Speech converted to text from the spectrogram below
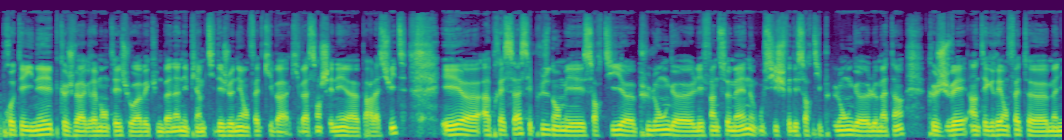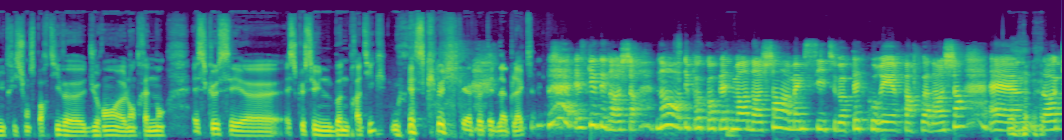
protéiné puis que je vais agrémenter tu vois avec une banane et puis un petit déjeuner en fait qui va qui va s'enchaîner par la suite. Et après ça c'est plus dans mes sorties plus longues les fins de semaine ou si je fais des sorties plus longues le matin que je vais intégrer en fait ma nutrition sportive durant l'entraînement. Est-ce que c'est est-ce que c'est une bonne pratique? Ou est-ce que je suis à côté de la plaque? Est-ce que tu es dans le champ? Non, tu n'es pas complètement dans le champ, même si tu vas peut-être courir parfois dans le champ. Euh, donc,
